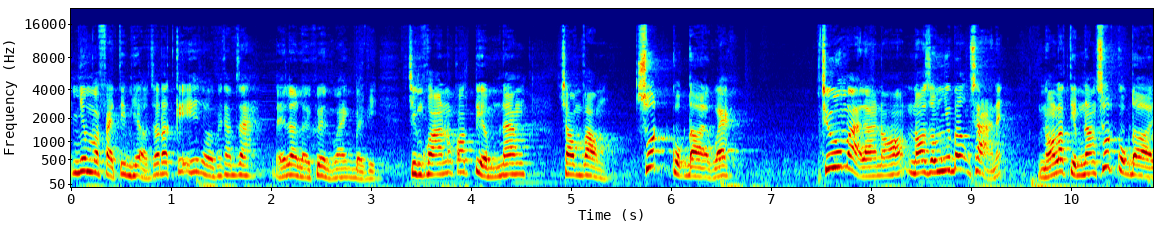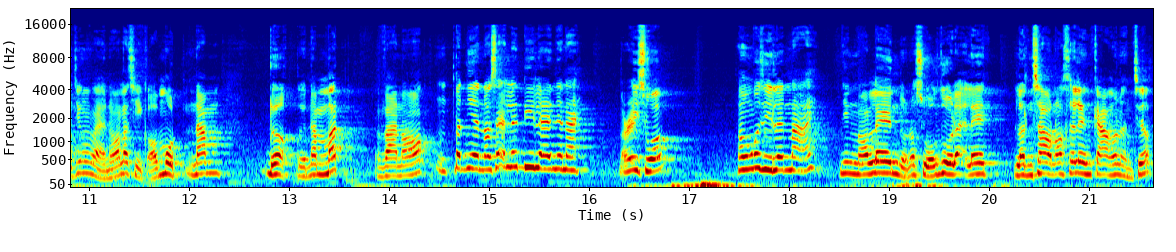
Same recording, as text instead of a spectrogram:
Nhưng mà phải tìm hiểu cho nó kỹ rồi mới tham gia. Đấy là lời khuyên của anh, bởi vì chứng khoán nó có tiềm năng trong vòng suốt cuộc đời của em. Chứ không phải là nó nó giống như bất động sản ấy. Nó là tiềm năng suốt cuộc đời, chứ không phải nó là chỉ có một năm được rồi năm mất. Và nó, tất nhiên nó sẽ lên đi lên như này nó đi xuống. Không có gì lên mãi nhưng nó lên rồi nó xuống rồi lại lên. Lần sau nó sẽ lên cao hơn lần trước.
